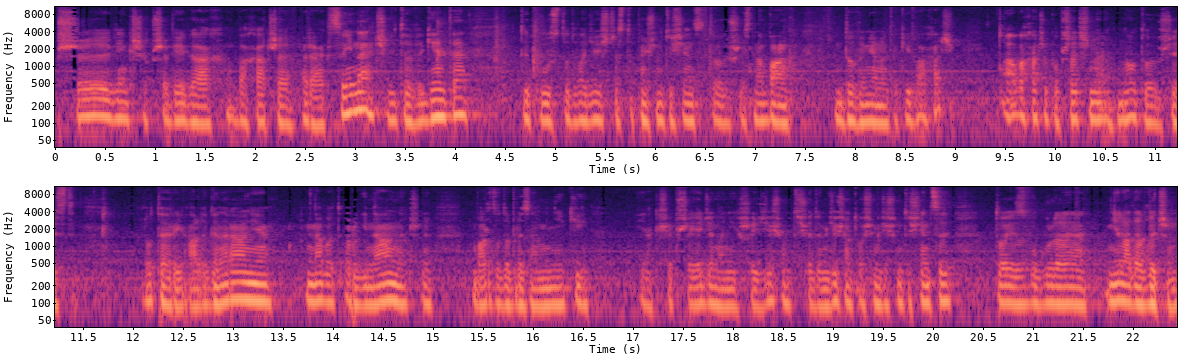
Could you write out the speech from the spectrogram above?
Przy większych przebiegach wahacze reakcyjne, czyli te wygięte typu 120-150 tysięcy to już jest na bank do wymiany taki wahacz. A wahacze poprzeczne, no to już jest loteria, ale generalnie nawet oryginalne czy bardzo dobre zamienniki, jak się przejedzie na nich 60, 70, 80 tysięcy, to jest w ogóle nie lada wyczyn.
